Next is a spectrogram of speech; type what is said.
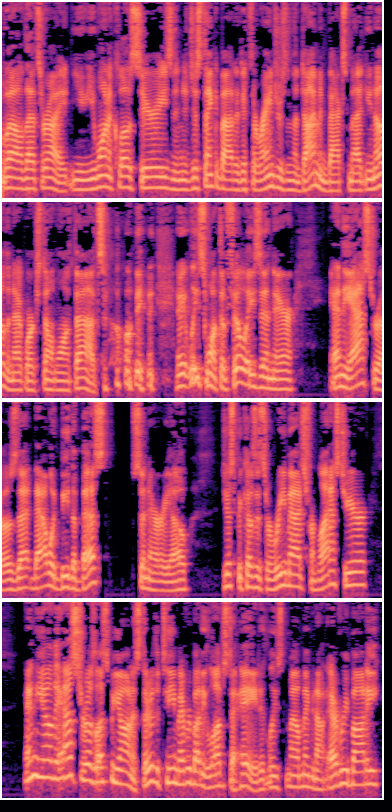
Well, that's right. You you want a close series, and you just think about it. If the Rangers and the Diamondbacks met, you know the networks don't want that. So they at least want the Phillies in there and the Astros. That that would be the best scenario, just because it's a rematch from last year and, you know, the Astros, let's be honest, they're the team everybody loves to hate. At least, well, maybe not everybody,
